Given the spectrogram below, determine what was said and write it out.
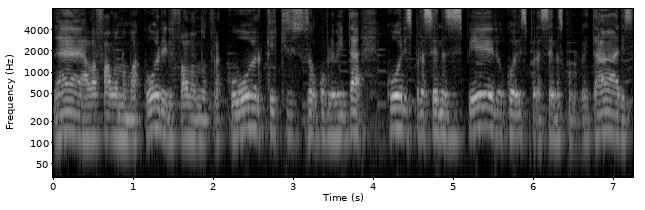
né? Ela fala numa cor, ele fala noutra cor, o que, que são complementar? Cores para cenas espelho, cores para cenas complementares,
